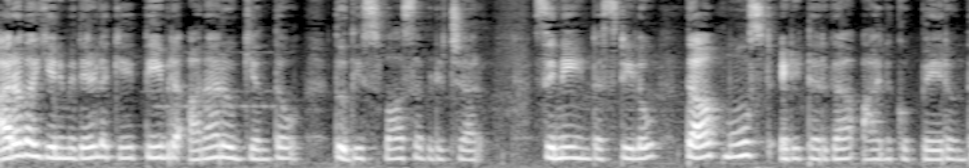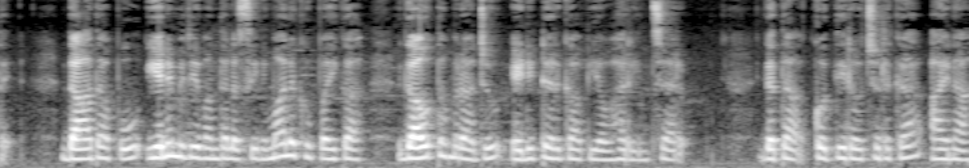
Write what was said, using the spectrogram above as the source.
అరవై ఎనిమిదేళ్ళకే తీవ్ర అనారోగ్యంతో తుది శ్వాస విడిచారు. సినీ ఇండస్ట్రీలో టాప్ మోస్ట్ ఎడిటర్గా ఆయనకు పేరుంది. దాదాపు ఎనిమిది వందల సినిమాలకు పైగా గౌతమ్ రాజు ఎడిటర్గా వ్యవహరించారు. గత కొద్ది రోజులుగా ఆయన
